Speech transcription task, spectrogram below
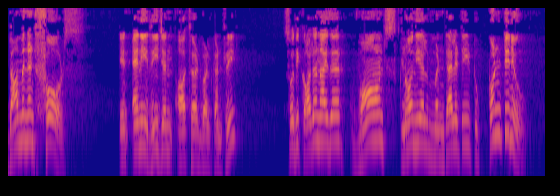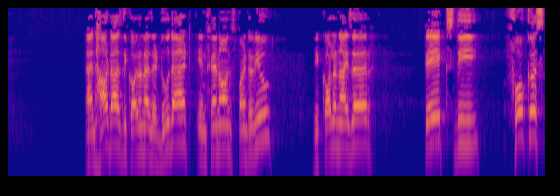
dominant force in any region or third world country. So the colonizer wants colonial mentality to continue and how does the colonizer do that? In Fanon's point of view, the colonizer takes the focus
